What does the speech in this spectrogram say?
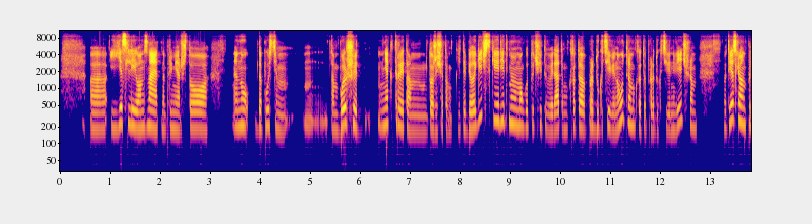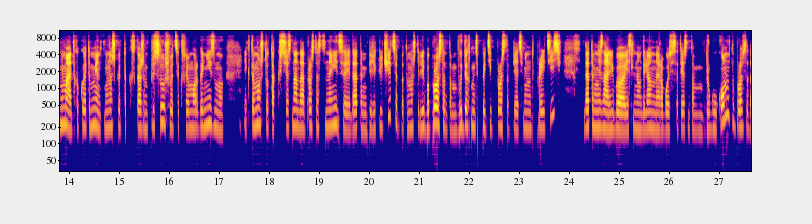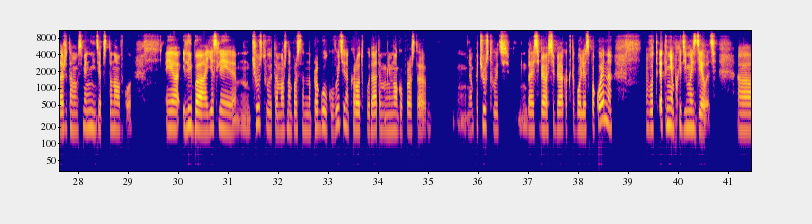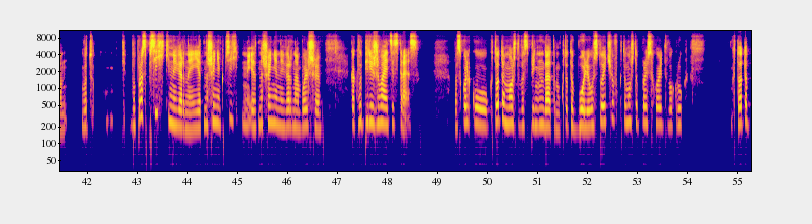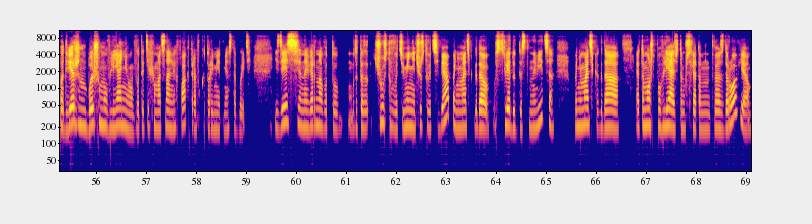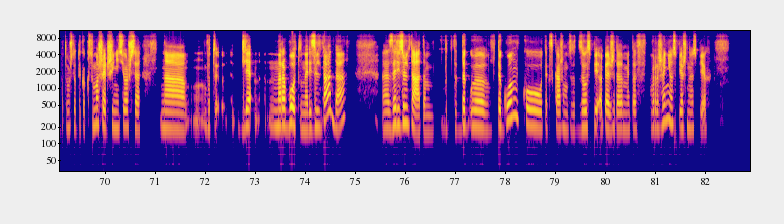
а, и если он знает, например, что, э, ну, допустим, там больше некоторые там тоже еще там какие-то биологические ритмы могут учитывать, да, там кто-то продуктивен утром, кто-то продуктивен вечером. Вот если он понимает в какой-то момент немножко, так скажем, прислушивается к своему организму и к тому, что так сейчас надо просто остановиться и, да, там переключиться, потому что либо просто там выдохнуть, пойти просто 5 минут пройтись, да, там, не знаю, либо если на удаленной работе, соответственно, там в другую комнату просто даже там сменить обстановку. И, а, либо если, чувствую, там можно просто на прогулку выйти на короткую, да, там немного просто, м, почувствовать, да, себя себя как-то более спокойно. Вот это необходимо сделать. Вот, вопрос психики, наверное, и отношения к психи и отношения, наверно, больше, как вы переживаете стресс. Поскольку кто-то может воспри ну да, там кто-то более устойчив к тому, что происходит вокруг, кто-то подвержен большему влиянию вот этих эмоциональных факторов, которые имеют место быть. И здесь, наверно, вот, э, вот это чувствовать, умение чувствовать себя, понимать, когда следует остановиться, понимать, когда это может повлиять, в том числе там на твое здоровье, потому что ты как сумасшедший несешься на, вот, э, для на работу, на результат, да, э, за результатом, вот дог э, вдогонку, так скажем, за успе опять же, да, там это выражение "успешный успех".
